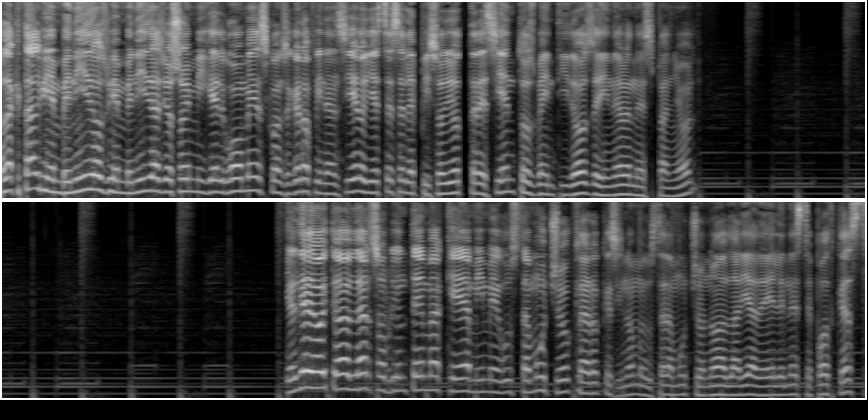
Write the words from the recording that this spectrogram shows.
Hola, ¿qué tal? Bienvenidos, bienvenidas. Yo soy Miguel Gómez, consejero financiero, y este es el episodio 322 de Dinero en Español. Y el día de hoy te voy a hablar sobre un tema que a mí me gusta mucho. Claro que si no me gustara mucho no hablaría de él en este podcast.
